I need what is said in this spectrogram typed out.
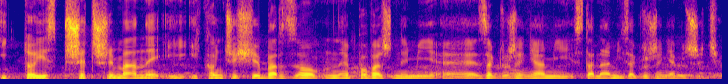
i to jest przetrzymane i, i kończy się bardzo poważnymi e, zagrożeniami, stanami, zagrożeniami życia.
